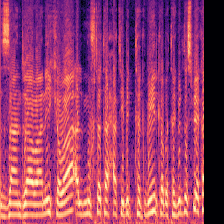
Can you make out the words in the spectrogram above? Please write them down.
زاندراواني، كوا المفتتحة بالتكبير كبا تكبير تسبيك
